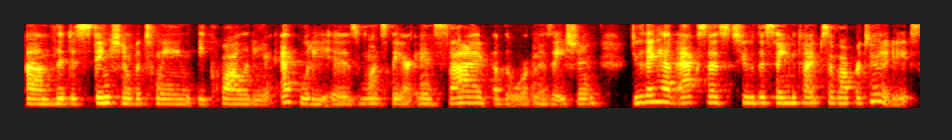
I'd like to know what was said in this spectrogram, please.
um, the distinction between equality and equity is once they are inside of the organization, do they have access to the same types of opportunities?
